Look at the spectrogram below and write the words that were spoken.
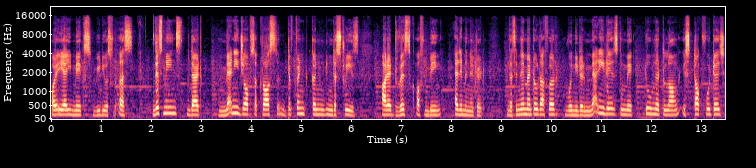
or AI makes videos for us? This means that many jobs across different industries are at risk of being eliminated. The cinematographer who needed many days to make 2 minute long stock footage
